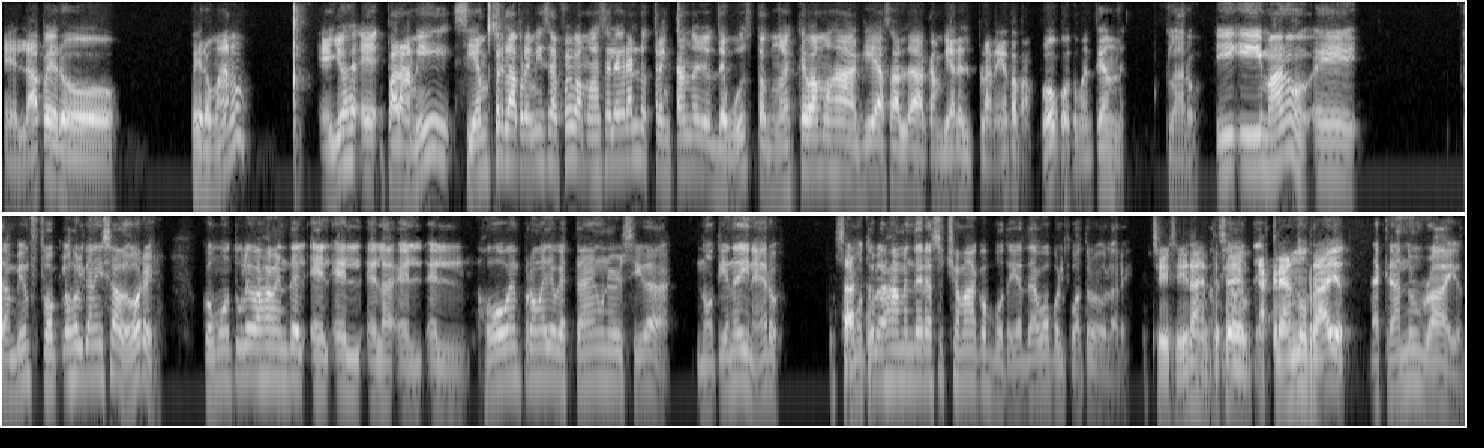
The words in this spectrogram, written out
¿verdad? Pero, pero, mano, ellos, eh, para mí, siempre la premisa fue, vamos a celebrar los 30 años de Woodstock, no es que vamos aquí a, a cambiar el planeta tampoco, ¿tú me entiendes? Claro. Y, y mano, eh, también fuck los organizadores. ¿Cómo tú le vas a vender? El, joven promedio que está en universidad no tiene dinero. ¿Cómo tú le vas a vender a esos chamacos botellas de agua por 4 dólares? Sí, sí, la gente se está creando un riot. Está creando un riot.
